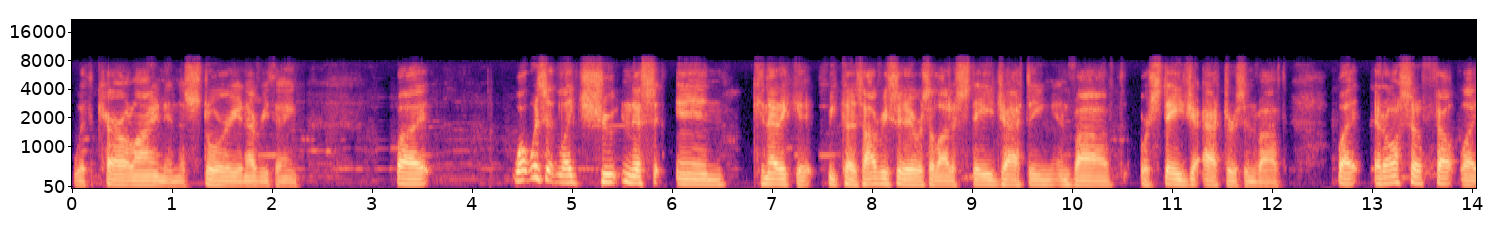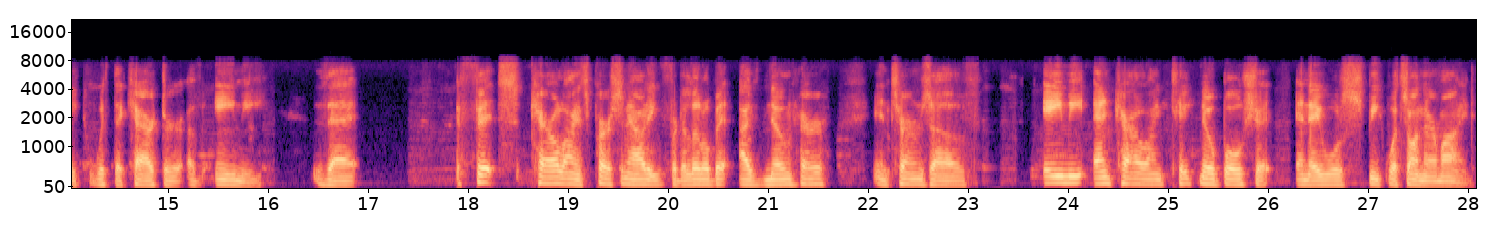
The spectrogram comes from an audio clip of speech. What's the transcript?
with Caroline and the story and everything. But what was it like shooting this in Connecticut? Because obviously there was a lot of stage acting involved or stage actors involved, but it also felt like with the character of Amy that fits Caroline's personality for the little bit I've known her in terms of Amy and Caroline take no bullshit and they will speak what's on their mind.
